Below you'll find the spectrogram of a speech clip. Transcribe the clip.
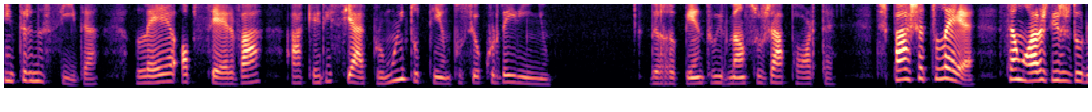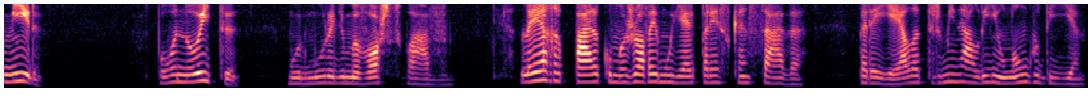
Enternecida, Léa observa-a a acariciar por muito tempo o seu cordeirinho. De repente, o irmão suja a porta. Despacha-te, Léa, são horas de ires dormir. Boa noite, murmura-lhe uma voz suave. Léa repara como a jovem mulher parece cansada. Para ela, termina ali um longo dia.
